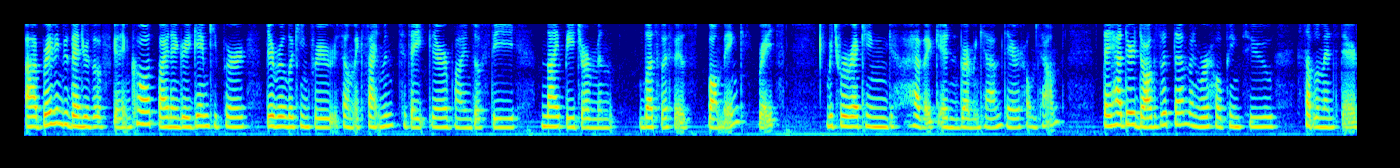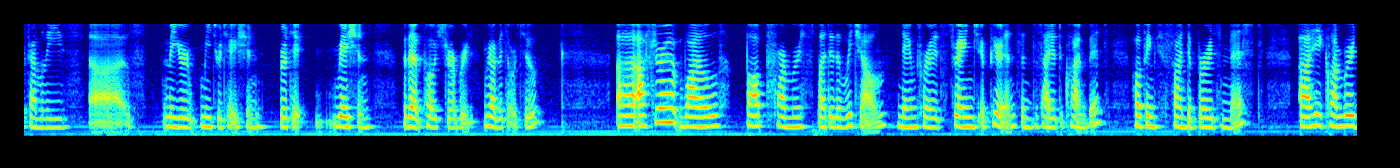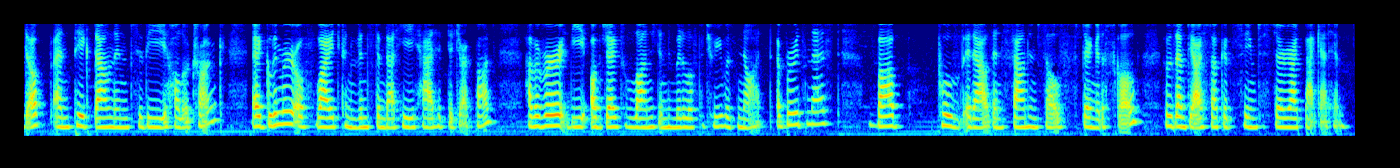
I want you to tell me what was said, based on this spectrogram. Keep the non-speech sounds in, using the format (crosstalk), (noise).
Uh, braving the dangers of getting caught by an angry gamekeeper, they were looking for some excitement to take their minds off the nightly German Luftwaffe's bombing raids, which were wreaking havoc in Birmingham, their hometown. They had their dogs with them and were hoping to supplement their family's uh, meager meat rotation, rota- ration with a poached rabbit, rabbit or two. Uh, after a while, Bob Farmer spotted a wych elm named for its strange appearance and decided to climb it, hoping to find a bird's nest. Uh, he clambered up and peeked down into the hollow trunk. A glimmer of white convinced him that he had hit the jackpot. However, the object launched in the middle of the tree was not a bird's nest. Bob pulled it out and found himself staring at a skull whose empty eye sockets seemed to stare right back at him.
